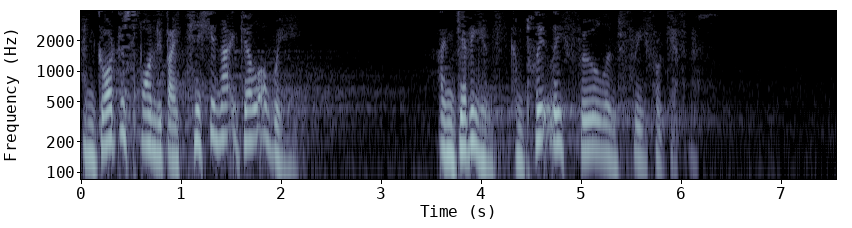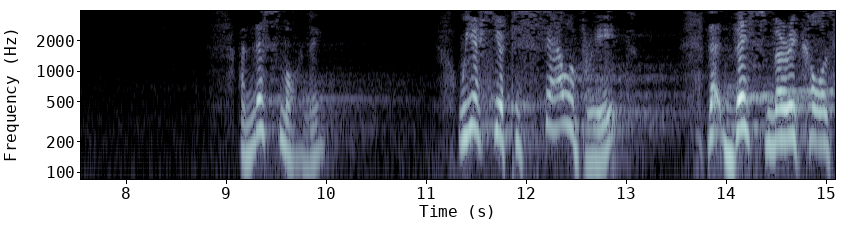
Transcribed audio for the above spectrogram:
And God responded by taking that guilt away and giving him completely full and free forgiveness. And this morning, we are here to celebrate that this miracle has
